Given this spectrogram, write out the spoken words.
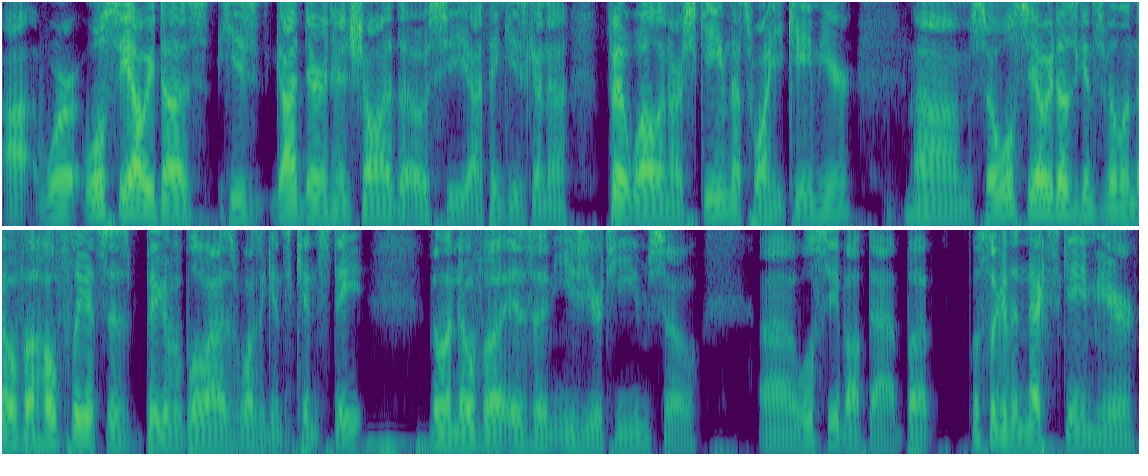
uh, we're we'll see how he does. He's got Darin Hinshaw at the OC. I think he's gonna fit well in our scheme. That's why he came here. Mhm. Um, so we'll see how he does against Villanova. Hopefully, it's as big of a blowout as it was against Kent State. Villanova is an easier team, so uh, we'll see about that. But let's look at the next game here.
